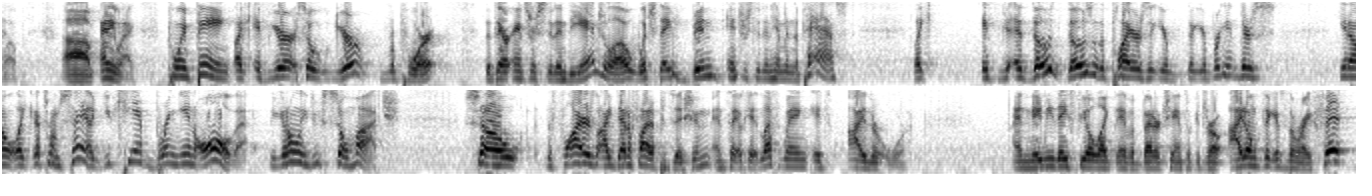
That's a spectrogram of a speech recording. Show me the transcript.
Angelo. Um, anyway, point being, like if you're so your report that they're interested in DeAngelo, which they've been interested in him in the past, like if, if those those are the players that you're that you're bringing, there's, you know, like that's what I'm saying. Like you can't bring in all that. You can only do so much. So the Flyers identified a position and say, okay, left wing, it's either or. And maybe they feel like they have a better chance with Gaudreau. I don't think it's the right fit.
